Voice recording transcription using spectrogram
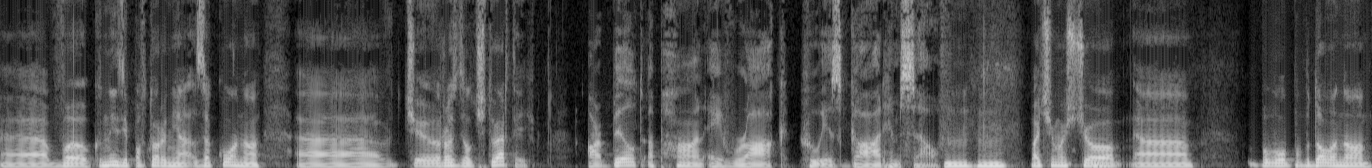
Е, В книзі повторення закону, е, розділ 4, are built upon a rock who is God Himself. бачимо, що е, було побудовано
